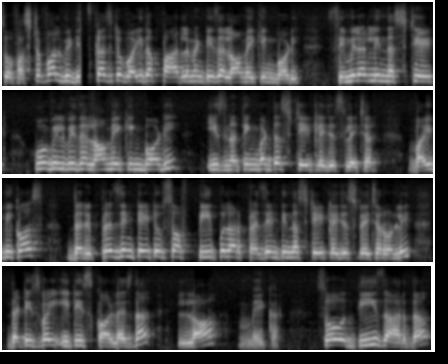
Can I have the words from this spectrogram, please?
so first of all we discussed why the parliament is a lawmaking body similarly in the state who will be the lawmaking body is nothing but the state legislature. Why? Because the representatives of people are present in the state legislature only. That is why it is called as the lawmaker. So these are the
